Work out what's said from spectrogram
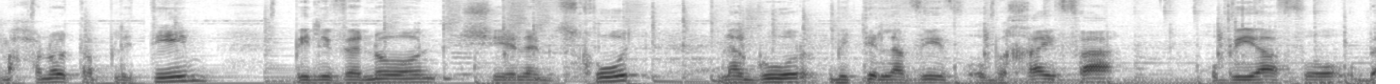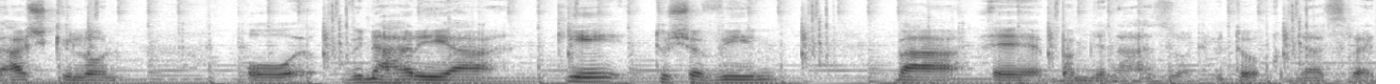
מחנות הפליטים בלבנון, שיהיה להם זכות לגור בתל אביב או בחיפה או ביפו או באשקלון או בנהריה כתושבים במדינה הזאת, בתוך מדינת ישראל.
